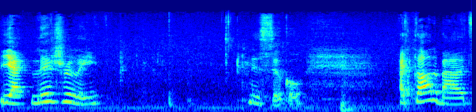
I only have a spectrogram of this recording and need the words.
Yeah, literally. This is so cool. I thought about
